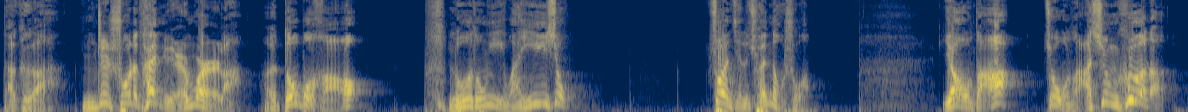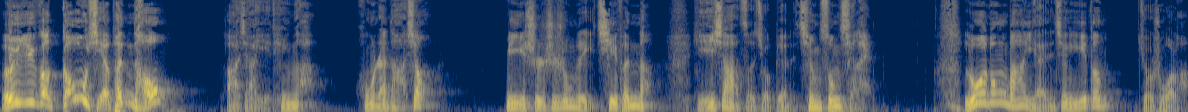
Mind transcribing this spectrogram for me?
大哥，你这说的太女人味儿了，呃，都不好。罗东一挽衣袖，攥紧了拳头说：“要打就打姓贺的，呃，一个狗血喷头。”大家一听啊，轰然大笑。密室之中的气氛呢，一下子就变得轻松起来。罗东把眼睛一瞪，就说了：“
